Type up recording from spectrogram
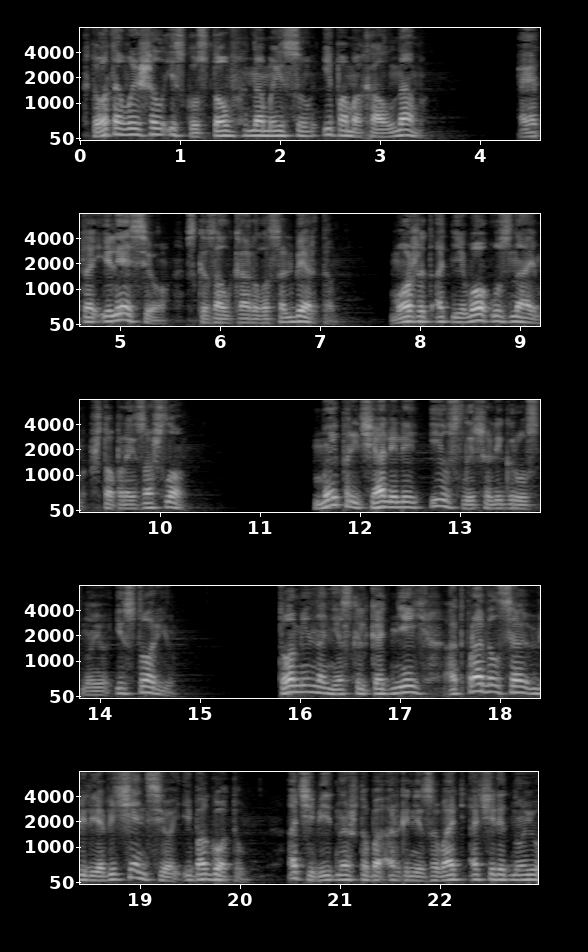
Кто-то вышел из кустов на мысу и помахал нам. «Это Илесио», — сказал Карлос Альберто. «Может, от него узнаем, что произошло». Мы причалили и услышали грустную историю. Томми на несколько дней отправился в Вильявиченсио и Боготу, очевидно, чтобы организовать очередную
